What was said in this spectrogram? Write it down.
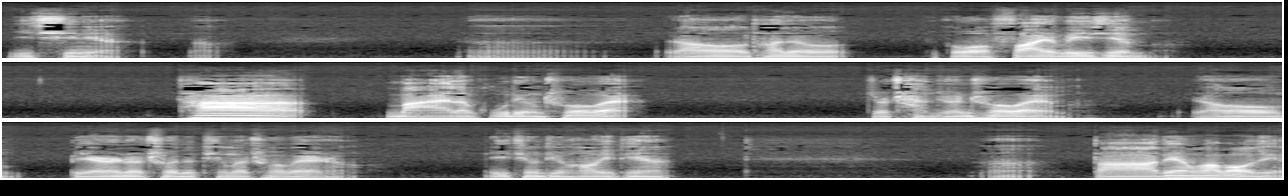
一七年啊，呃，然后他就给我发一微信嘛，他买的固定车位，就产权车位嘛，然后别人的车就停在车位上，一停停好几天，啊，打电话报警，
